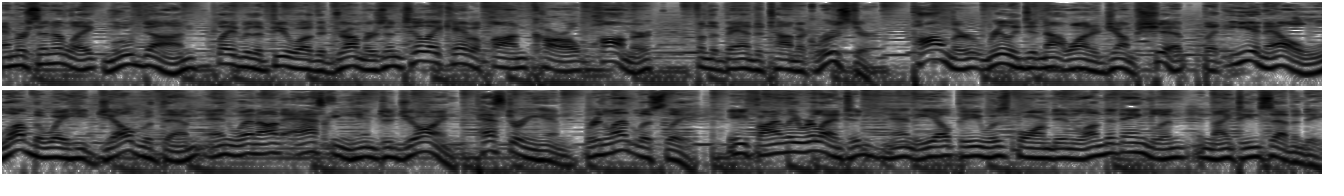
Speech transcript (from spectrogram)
Emerson and Lake moved on, played with a few other drummers until they came upon Carl Palmer from the band Atomic Rooster. Palmer really did not want to jump ship, but Ian L. loved the way he gelled with them and went on asking him to join, pestering him relentlessly. He finally relented, and ELP was formed in London, England in 1970.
